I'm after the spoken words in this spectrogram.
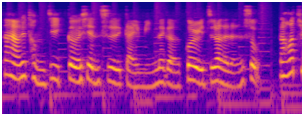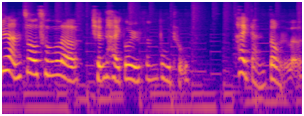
他还要去统计各县市改名那个鲑鱼之乱的人数，然后居然做出了全台鲑鱼分布图。太感动了，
